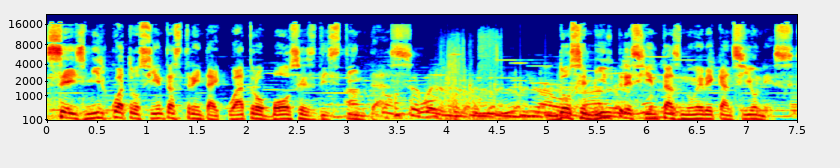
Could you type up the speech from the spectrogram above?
6.434 voces distintas. 12.309 canciones.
